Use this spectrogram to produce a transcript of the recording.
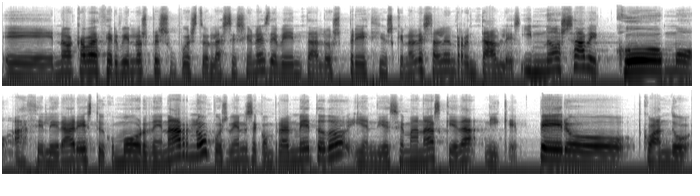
eh, no acaba de hacer bien los presupuestos, las sesiones de venta, los precios, que no le salen rentables y no sabe cómo acelerar esto y cómo ordenarlo, pues viene, se compra el método y en 10 semanas queda nique. Pero cuando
